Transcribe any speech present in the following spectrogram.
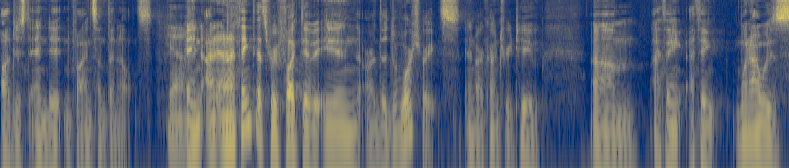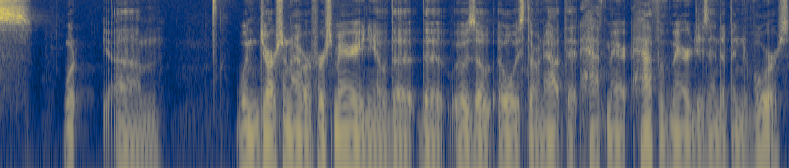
I'll just end it and find something else. Yeah. And I- and I think that's reflective in our the divorce rates in our country too. Um, I think I think when I was when, um, when Josh and I were first married, you know, the the it was always thrown out that half mar- half of marriages end up in divorce.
